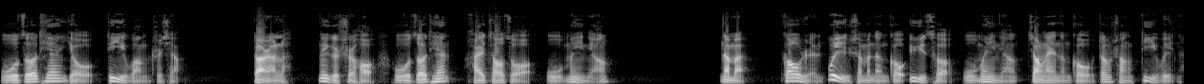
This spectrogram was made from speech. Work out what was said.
武则天有帝王之相。当然了，那个时候武则天还叫做武媚娘。那么高人为什么能够预测武媚娘将来能够登上帝位呢？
